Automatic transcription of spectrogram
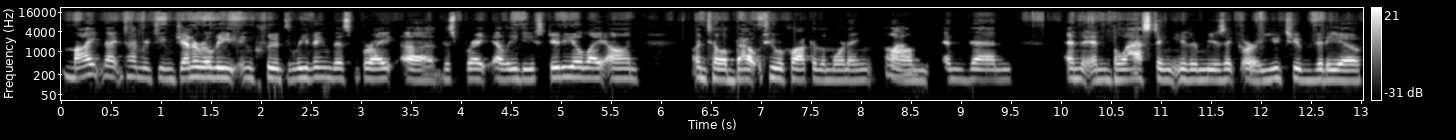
my nighttime routine generally includes leaving this bright uh, this bright LED studio light on until about two o'clock in the morning. Wow. Um, and then, and, and blasting either music or a YouTube video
